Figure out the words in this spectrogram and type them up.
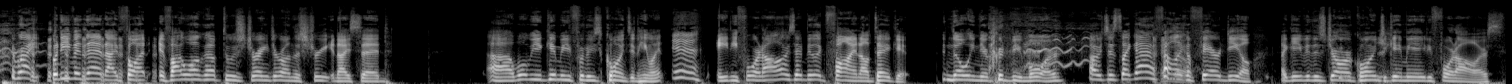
right. But even then, I thought if I walk up to a stranger on the street and I said, uh, "What will you give me for these coins?" and he went, "Eh, eighty-four dollars," I'd be like, "Fine, I'll take it," knowing there could be more. I was just like, ah, "I felt like a fair deal. I gave you this jar of coins, you gave me eighty-four dollars."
